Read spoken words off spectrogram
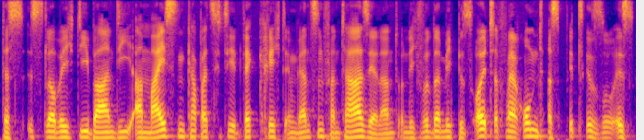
Das ist, glaube ich, die Bahn, die am meisten Kapazität wegkriegt im ganzen Phantasialand. Und ich wundere mich bis heute, warum das bitte so ist.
